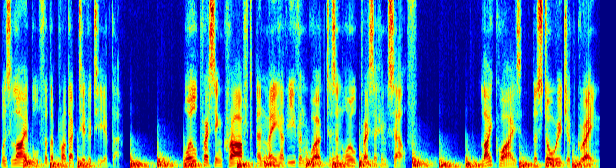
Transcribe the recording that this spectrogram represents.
was liable for the productivity of the oil pressing craft and may have even worked as an oil presser himself. Likewise, the storage of grain,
